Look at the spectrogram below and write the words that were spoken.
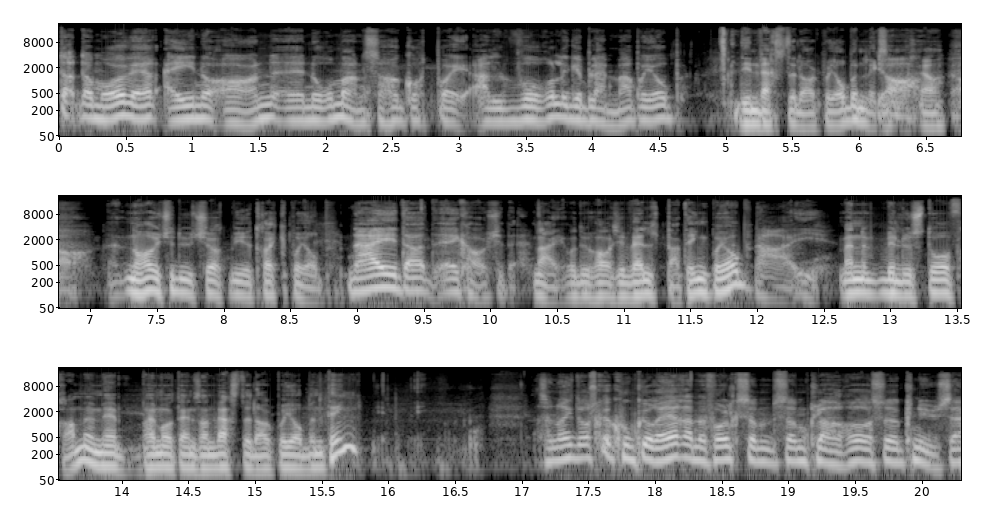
Det, må jo være en og annen eh, nordmann som har gått på ei alvorlige blemmer på jobb. Din verste dag på jobben, liksom. Ja, ja. Nå har jo ikke du kjørt mye trøkk på jobb. Nei, da, jeg har jo ikke det. Nei, og du har ikke velta ting på jobb. Nei. Men vil du stå framme med på en måte en sånn verste dag på jobben-ting? Altså Når jeg da skal konkurrere med folk som, som klarer å knuse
